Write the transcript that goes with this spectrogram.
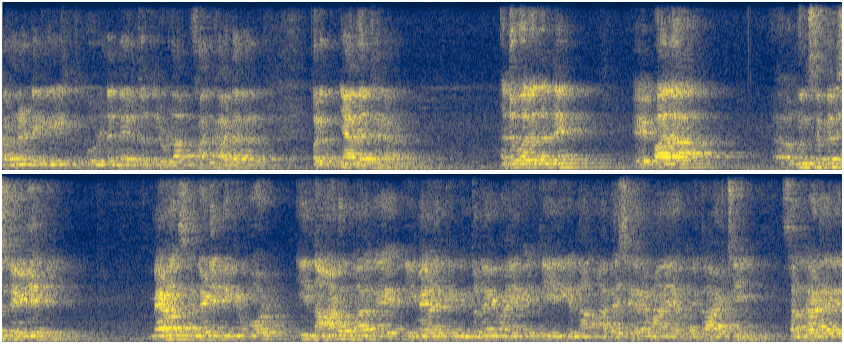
ഗവൺമെന്റ് ഡിഗ്രി സ്കൂളിന്റെ നേതൃത്വത്തിലുള്ള സംഘാടകർ പ്രതിജ്ഞാബദ്ധരാണ്. അതുപോലെ തന്നെ പല മുനിസിപ്പൽ സ്റ്റേഡിയത്തിൽ മേള സംഘടിപ്പിക്കുമ്പോൾ ഈ നാടുമാകെ ഈ മേളയ്ക്ക് പിന്തുണയുമായി എത്തിയിരിക്കുന്ന ആവേശകരമായ ഒരു കാഴ്ചയും സംഘാടകരെ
